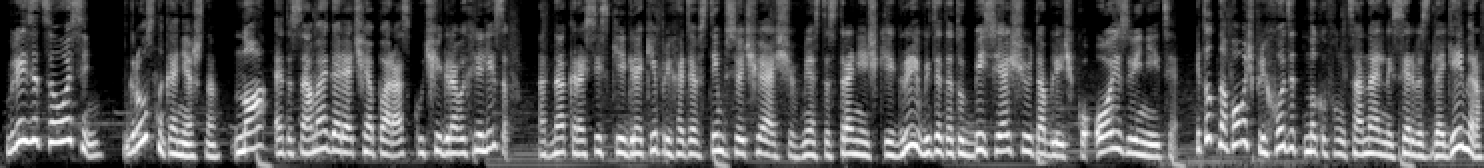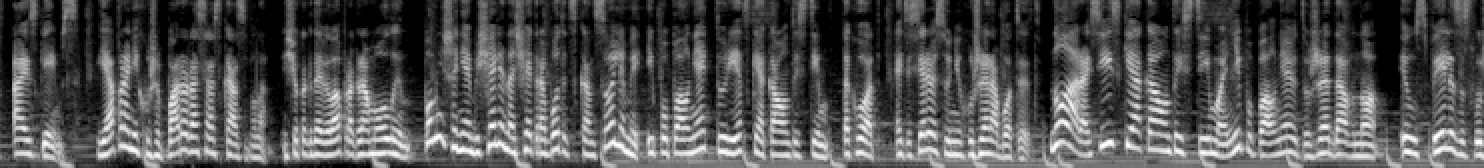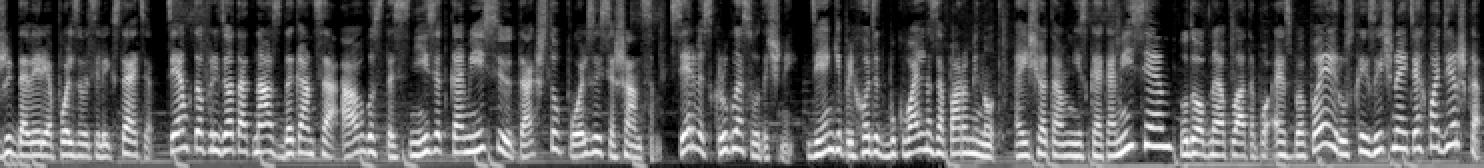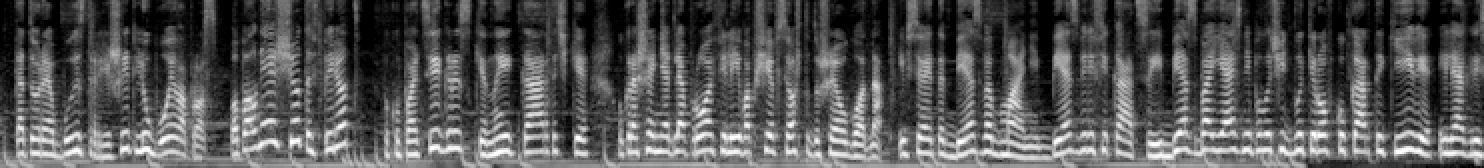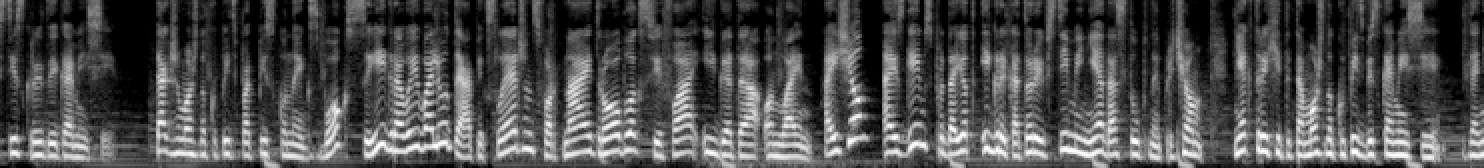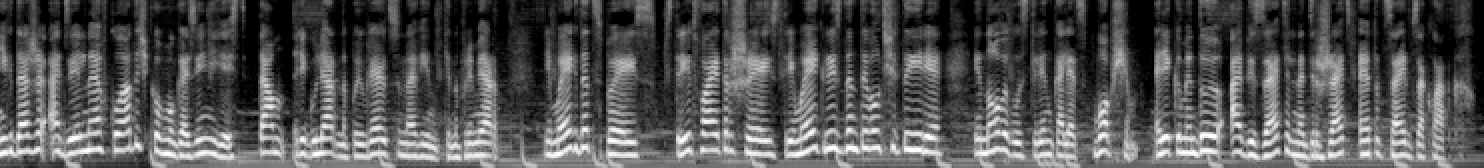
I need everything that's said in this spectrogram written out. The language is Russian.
Близится осень. Грустно, конечно, но это самая горячая пора с кучей игровых релизов. Однако российские игроки, приходя в Steam все чаще, вместо странички игры видят эту бесящую табличку «Ой, извините». И тут на помощь приходит многофункциональный сервис для геймеров Ice Games. Я про них уже пару раз рассказывала, еще когда вела программу All In. Помнишь, они обещали начать работать с консолями и пополнять турецкие аккаунты Steam? Так вот, эти сервисы у них уже работают. Ну а российские аккаунты Steam они пополняют уже давно и успели заслужить доверие пользователей. Кстати, тем, кто придет от нас до конца августа, снизят комиссию, так что пользуйся шансом. Сервис круглосуточный. Деньги приходят буквально за пару минут. А еще там низкая комиссия, удобная оплата по СБП и русскоязычная техподдержка, которая быстро решит любой вопрос. Пополняешь счет и вперед! покупать игры, скины, карточки, украшения для профиля и вообще все, что душе угодно. И все это без вебмани, без верификации, без боязни получить блокировку карты Киви или огрести скрытые комиссии. Также можно купить подписку на Xbox и игровые валюты Apex Legends, Fortnite, Roblox, FIFA и GTA Online. А еще Ice Games продает игры, которые в Steam недоступны, причем некоторые хиты там можно купить без комиссии. Для них даже отдельная вкладочка в магазине есть. Там регулярно появляются новинки, например, ремейк Dead Space, Street Fighter 6, ремейк Resident Evil 4 и новый Властелин колец. В общем, рекомендую обязательно держать этот сайт в закладках.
